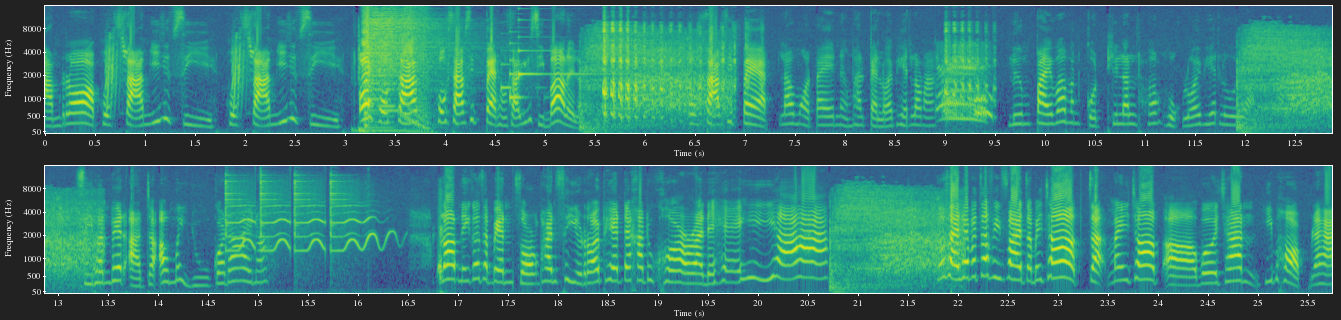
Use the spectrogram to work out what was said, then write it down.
3 รอบ 6 3 24 6 3 24 โอ้ย6 3 6 3 18 6 3 24 บ้าเลยเหรอ 6 3 18เราหมดไป1,800เพชรแล้วนะ ลืมไปว่ามันกดทีละท้อง600เพชรเลยอะ4,000เพชรอาจจะเอาไม่อยู่ก็ได้นะ รอบนี้ก็จะเป็น 2,400 เพชรนะคะทุกคนอะไรเฮ้ยฮิยาสงสัยเทพเจ้าฟรีไฟจะไม่ชอบ จะไม่ชอบเอ่อเวอร์ชั่นฮิปฮอปนะคะ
